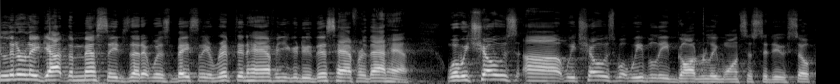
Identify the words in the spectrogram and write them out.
we literally got the message that it was basically ripped in half and you can do this half or that half. Well, we chose, uh, we chose what we believe God really wants us to do. So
